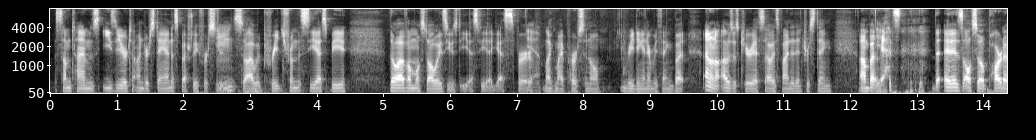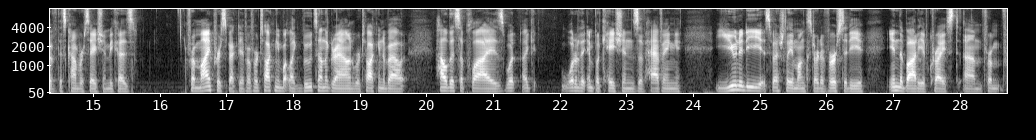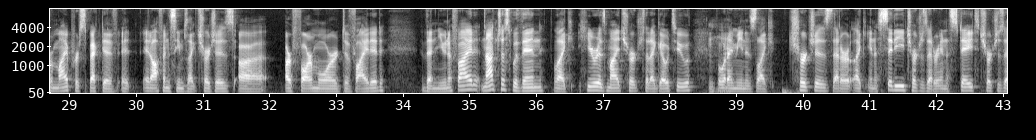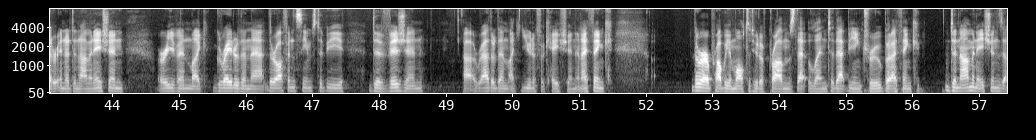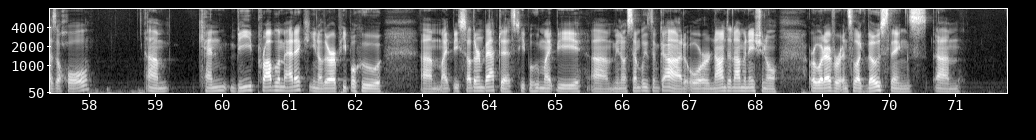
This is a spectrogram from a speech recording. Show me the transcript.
sometimes easier to understand, especially for students. Mm-hmm. So I would preach from the CSB, though I've almost always used ESV, I guess, for yeah. like my personal reading and everything. But I don't know. I was just curious. I always find it interesting. Um, but yeah. it's it is also part of this conversation because from my perspective, if we're talking about like boots on the ground, we're talking about how this applies. What like what are the implications of having unity, especially amongst our diversity in the body of Christ? Um, from from my perspective, it it often seems like churches are are far more divided than unified not just within like here is my church that i go to mm-hmm. but what i mean is like churches that are like in a city churches that are in a state churches that are in a denomination or even like greater than that. There often seems to be division uh, rather than like unification. And i think there are probably a multitude of problems that lend to that being true but i think denominations as a whole um, can be problematic. You know there are people who um, might be Southern Baptist, people who might be, um, you know, Assemblies of God or non-denominational or whatever. And so like those things um,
